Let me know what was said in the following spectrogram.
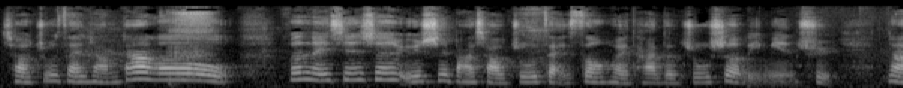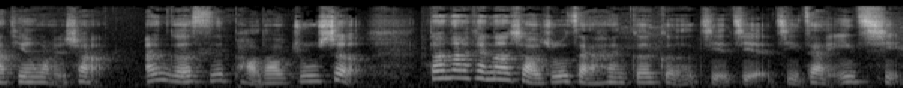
小猪仔长大喽。芬雷先生于是把小猪仔送回他的猪舍里面去。那天晚上，安格斯跑到猪舍，当他看到小猪仔和哥哥姐姐挤在一起，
